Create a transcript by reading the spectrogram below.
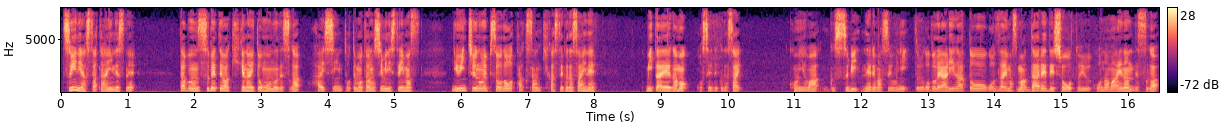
ついに明日退院ですね。多分すべては聞けないと思うのですが、配信とても楽しみにしています。入院中のエピソードをたくさん聞かせてくださいね。見た映画も教えてください。今夜はぐっすり寝れますように。ということでありがとうございます。まあ、誰でしょうというお名前なんですが、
